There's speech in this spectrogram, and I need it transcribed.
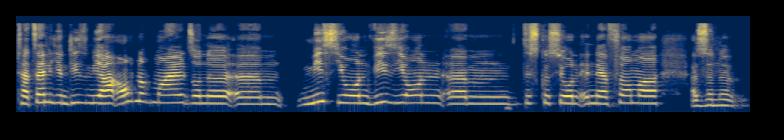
tatsächlich in diesem Jahr auch nochmal so eine ähm, Mission, Vision, ähm, Diskussion in der Firma, also eine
